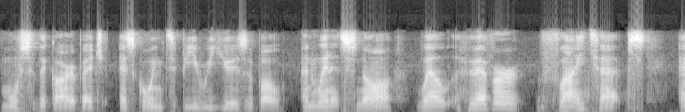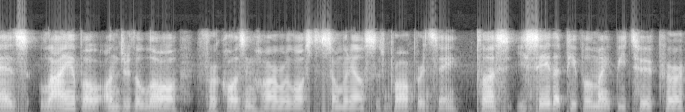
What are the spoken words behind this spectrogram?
Most of the garbage is going to be reusable. And when it's not, well, whoever fly tips is liable under the law for causing harm or loss to someone else's property. Plus, you say that people might be too poor,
